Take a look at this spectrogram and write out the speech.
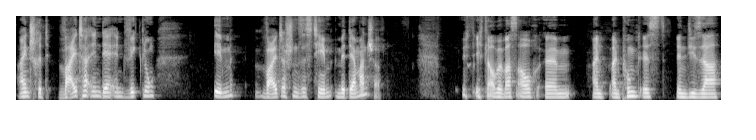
ein Schritt weiter in der Entwicklung im Walterschen System mit der Mannschaft. Ich, ich glaube, was auch ähm, ein, ein Punkt ist in dieser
